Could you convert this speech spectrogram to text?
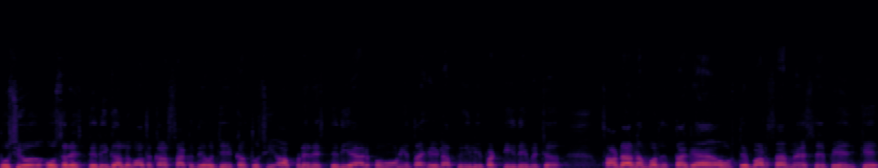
ਤੁਸੀਂ ਉਹ- ਉਸ ਰਿਸ਼ਤੇ ਦੀ ਗੱਲਬਾਤ ਕਰ ਸਕਦੇ ਹੋ। ਜੇਕਰ ਤੁਸੀਂ ਆਪਣੇ ਰਿਸ਼ਤੇ ਦੀ ਐਡ ਪਵਾਉਣੀ ਹੈ ਤਾਂ ਹੇਠਾਂ ਪੀਲੀ ਪੱਟੀ ਦੇ ਵਿੱਚ ਸਾਡਾ ਨੰਬਰ ਦਿੱਤਾ ਗਿਆ ਹੈ। ਉਸ ਤੇ WhatsApp ਮੈਸੇਜ ਭੇਜ ਕੇ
